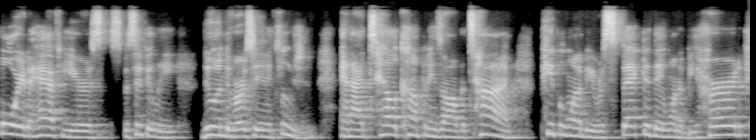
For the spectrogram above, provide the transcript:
four and a half years specifically doing diversity and inclusion. And I tell companies all the time people want to be respected, they want to be heard.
